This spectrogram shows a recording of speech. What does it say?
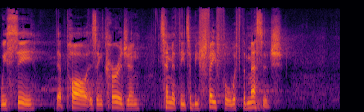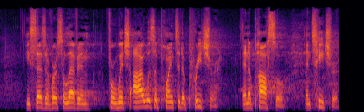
we see that Paul is encouraging Timothy to be faithful with the message. He says in verse 11, For which I was appointed a preacher, an apostle, and teacher.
